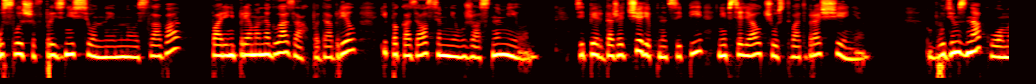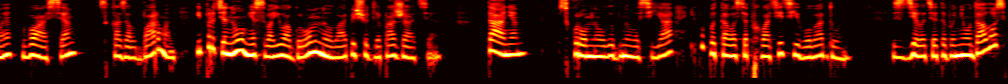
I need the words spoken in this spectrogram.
Услышав произнесенные мною слова, Парень прямо на глазах подобрел и показался мне ужасно милым. Теперь даже череп на цепи не вселял чувство отвращения. «Будем знакомы, Вася», — сказал бармен и протянул мне свою огромную лапищу для пожатия. «Таня», — скромно улыбнулась я и попыталась обхватить его ладонь. Сделать этого не удалось,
